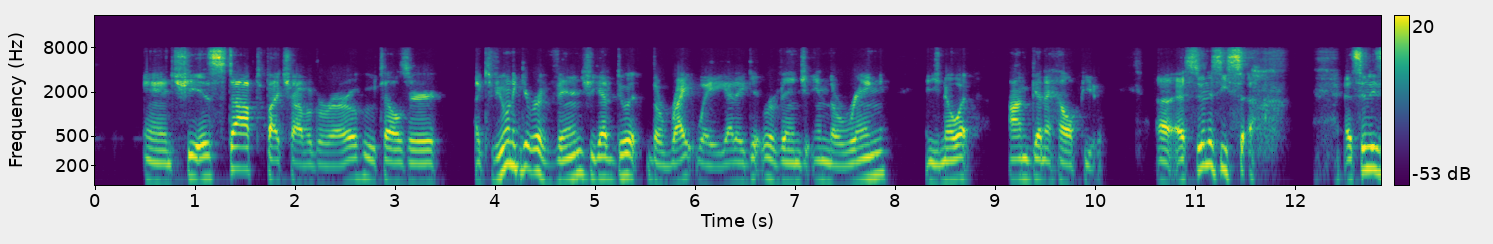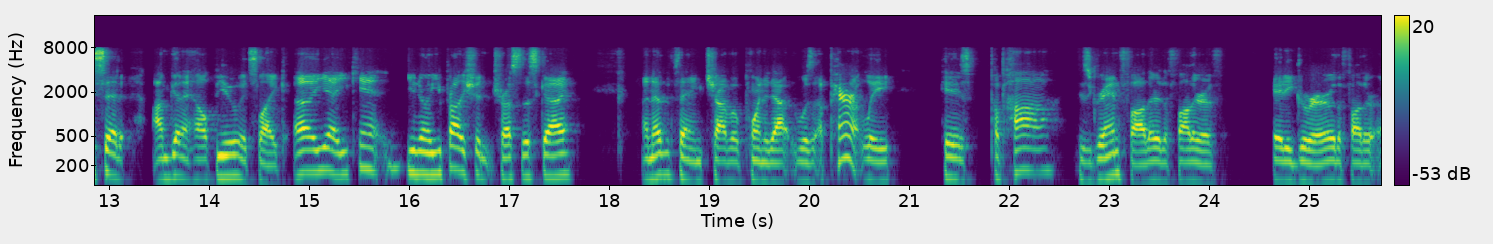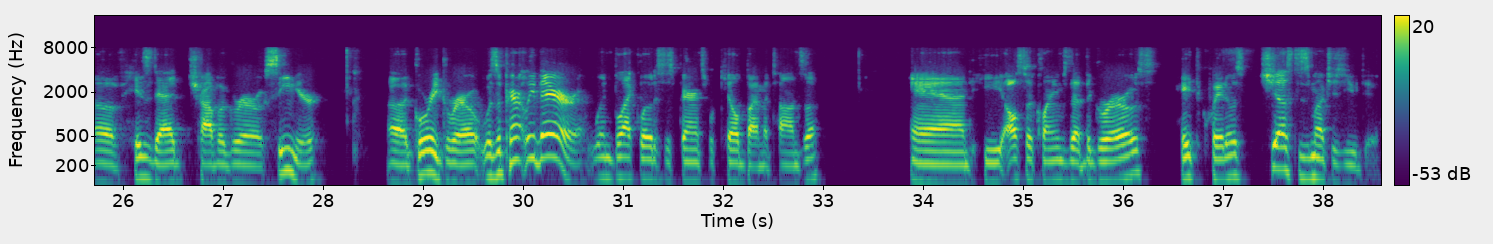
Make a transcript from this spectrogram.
and she is stopped by Chavo Guerrero, who tells her, like, if you want to get revenge, you got to do it the right way. You got to get revenge in the ring, and you know what? I'm gonna help you. Uh, as soon as he said, as soon as he said, "I'm gonna help you," it's like, uh, yeah, you can't. You know, you probably shouldn't trust this guy. Another thing Chavo pointed out was apparently his papa his grandfather, the father of Eddie Guerrero, the father of his dad, Chavo Guerrero Sr., uh, Gory Guerrero, was apparently there when Black Lotus's parents were killed by Matanza. And he also claims that the Guerreros hate the Cuetos just as much as you do.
